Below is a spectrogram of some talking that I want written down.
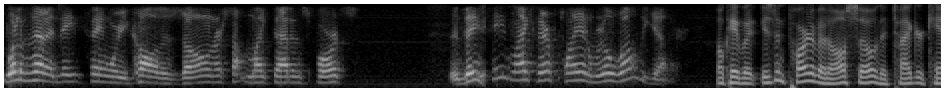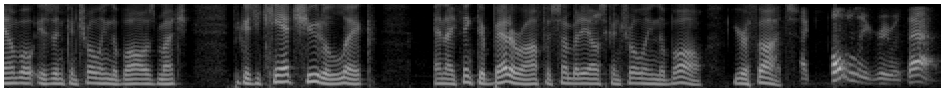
what is that innate thing where you call it a zone or something like that in sports? They seem like they're playing real well together. Okay, but isn't part of it also that Tyger Campbell isn't controlling the ball as much because he can't shoot a lick, and I think they're better off with somebody else controlling the ball. Your thoughts? I totally agree with that.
